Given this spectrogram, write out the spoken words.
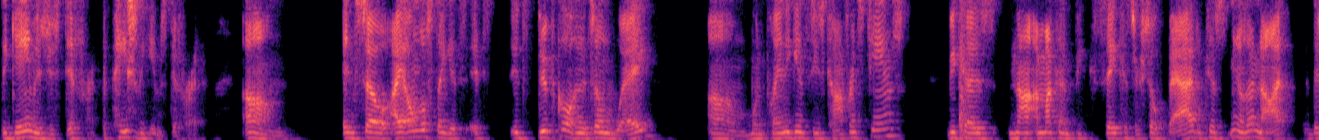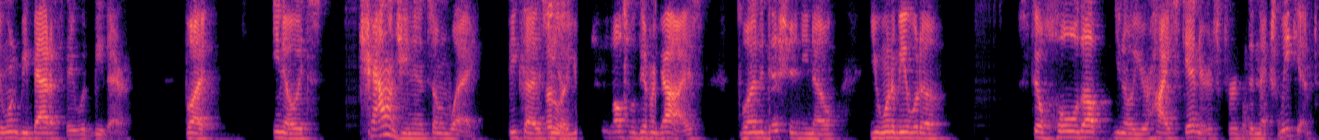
the game is just different. The pace of the game is different. Um, and so I almost think it's it's it's difficult in its own way um, when playing against these conference teams because not I'm not going to say because they're so bad because you know they're not they wouldn't be bad if they would be there, but you know it's challenging in its own way because totally. you know you're also with different guys, but in addition you know you want to be able to still hold up you know your high standards for the next weekend.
